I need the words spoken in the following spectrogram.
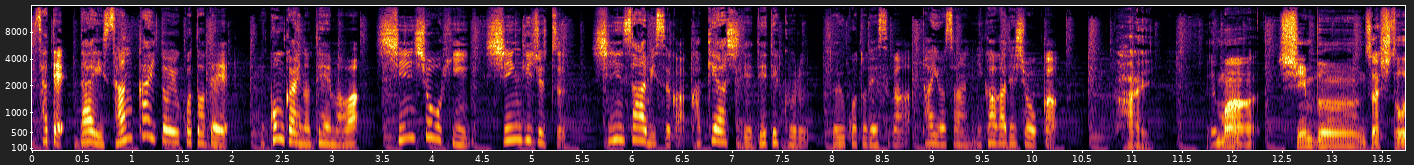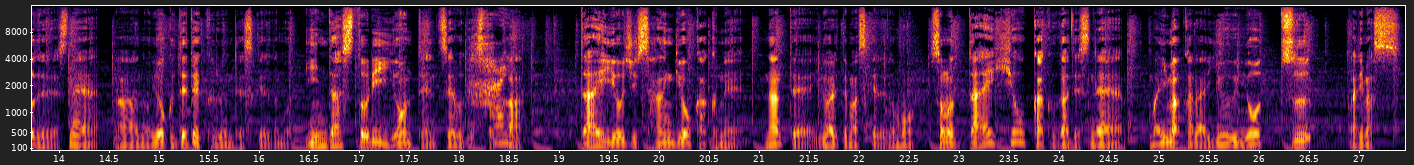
さて第3回ということで今回のテーマは新商品新技術新サービスが駆け足で出てくるということですが太陽さんいかがでしょうか？はいえまあ新聞雑誌等でですねあのよく出てくるんですけれどもインダストリー4.0ですとか、はい、第4次産業革命なんて言われてますけれどもその代表格がですね、まあ、今から言う4つあります。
